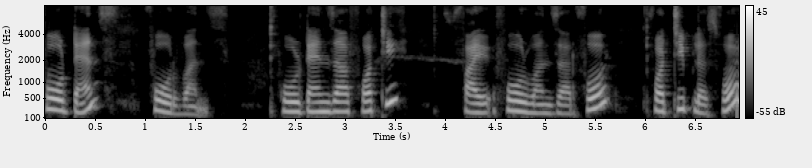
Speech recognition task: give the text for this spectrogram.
4 tens, 4 ones. 4 tens are 40, 5, 4 ones are 4. 40 plus 4,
